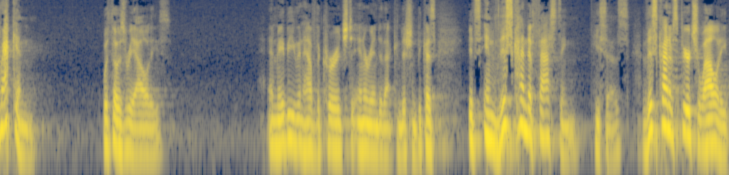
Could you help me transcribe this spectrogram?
reckon with those realities and maybe even have the courage to enter into that condition. Because it's in this kind of fasting, he says, this kind of spirituality,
